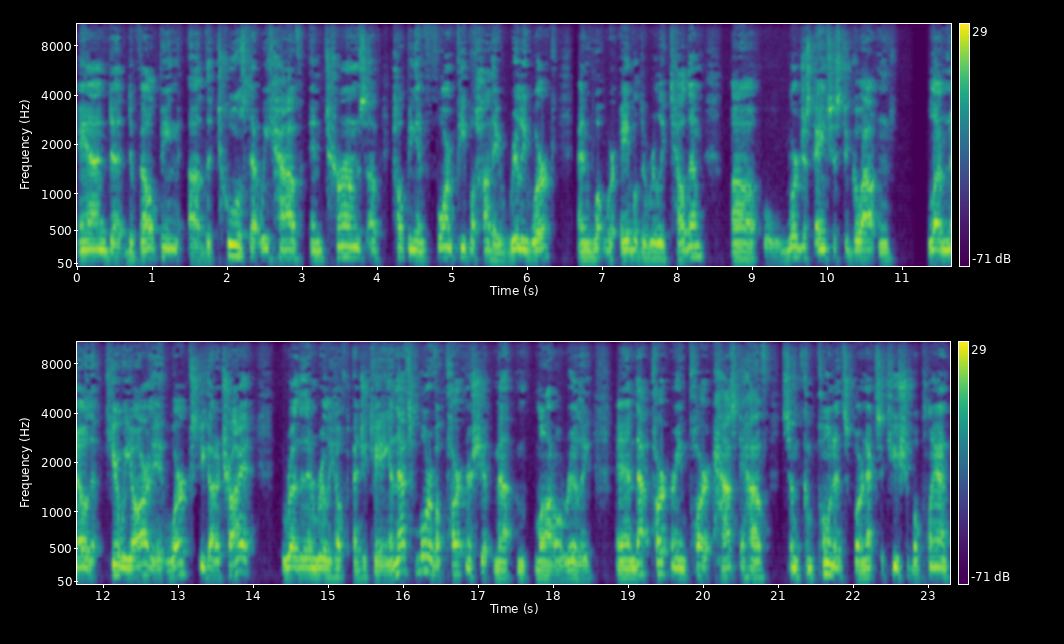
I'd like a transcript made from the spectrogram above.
and uh, developing uh, the tools that we have in terms of helping inform people how they really work and what we're able to really tell them. Uh, we're just anxious to go out and let them know that here we are, it works. You got to try it rather than really help educating. And that's more of a partnership ma- model, really. And that partnering part has to have some components or an executable plan.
